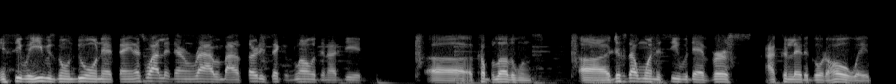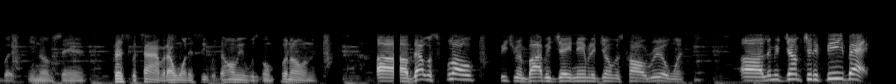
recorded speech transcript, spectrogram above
and see what he was gonna do on that thing. That's why I let that ride about 30 seconds longer than I did uh, a couple other ones. Uh, just 'cause I wanted to see what that verse. I couldn't let it go the whole way, but you know what I'm saying. Press for time, but I wanted to see what the homie was gonna put on. Uh, that was Flow featuring Bobby J. Name of the joint was called Real One. Uh, let me jump to the feedback.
